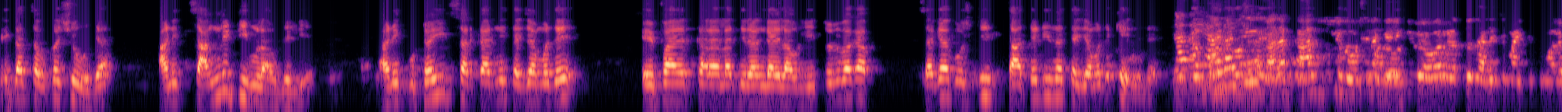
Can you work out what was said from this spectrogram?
एकदा चौकशी होऊ द्या. आणि चांगली टीम लावलेली आहे. आणि कुठेही सरकारने त्याच्यामध्ये एफ आय आर करायला दिरंगाई लावली. तुम्ही बघा सगळ्या गोष्टी तातडीनं त्याच्यामध्ये केलेल्या आहेत. दादा काल तुम्ही घोषणा केली की व्यवहार रद्द झाल्याची माहिती तुम्हाला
